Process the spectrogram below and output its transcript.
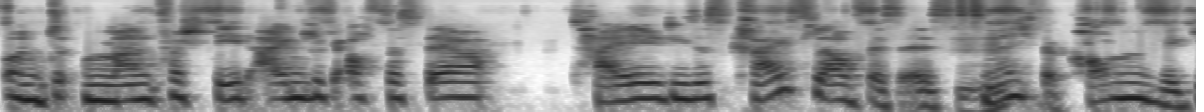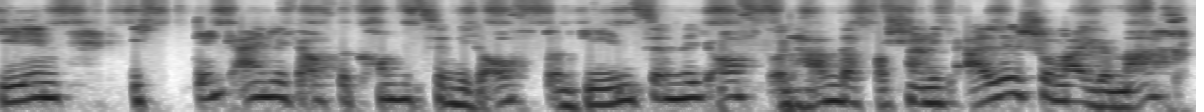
Und man versteht eigentlich auch, dass der Teil dieses Kreislaufes ist. Mhm. Nicht? Wir kommen, wir gehen. Ich denke eigentlich auch, wir kommen ziemlich oft und gehen ziemlich oft und haben das wahrscheinlich alle schon mal gemacht.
